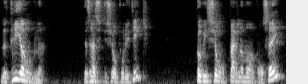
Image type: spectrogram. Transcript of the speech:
le triangle des institutions politiques, Commission, Parlement, Conseil,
